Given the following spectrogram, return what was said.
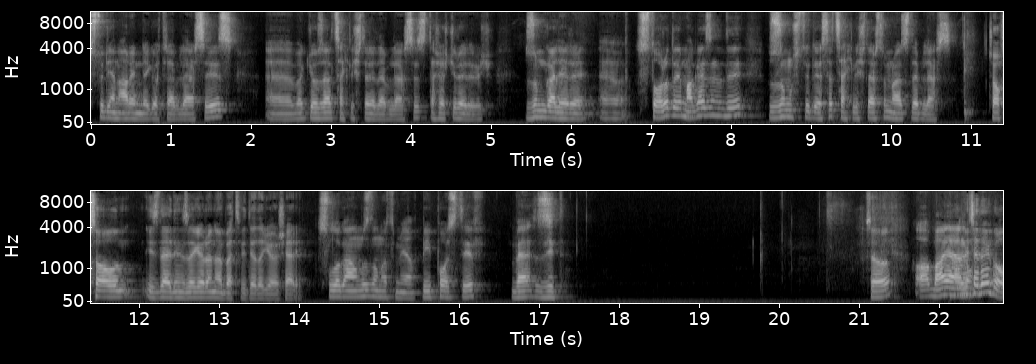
studiyanı arendaya götürə bilərsiniz e, və gözəl çəkilişlər edə bilərsiniz. Təşəkkür edirik. Zoom qaleri e, store-dur, mağazinidir. Zoom studiya isə çəkilişlər üçün müraciət edə bilərsiniz. Çox sağ olun izlədiyinizə görə növbəti videoda görüşərik. Sloqanımızı da unutmayaq. Be positive və zid. So, Bayağı neçə dəqiqə oldu?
